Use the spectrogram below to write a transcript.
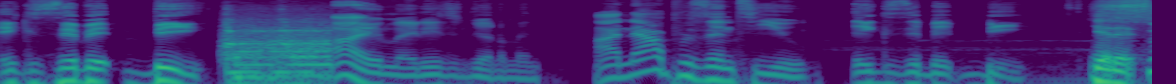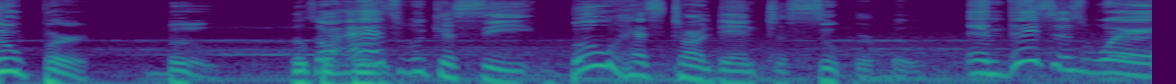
Exhibit B. All right, ladies and gentlemen, I now present to you Exhibit B. Get it. Super Boo. So Boo. as we can see, Boo has turned into Super Boo. And this is where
